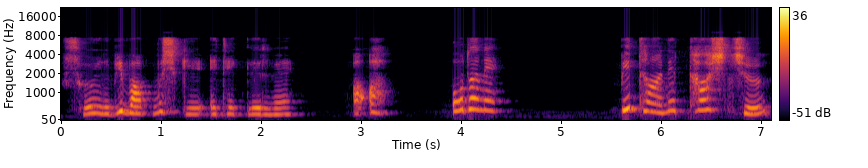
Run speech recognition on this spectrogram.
Şöyle bir bakmış ki eteklerine. Aa o da ne? Bir tane taşçı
